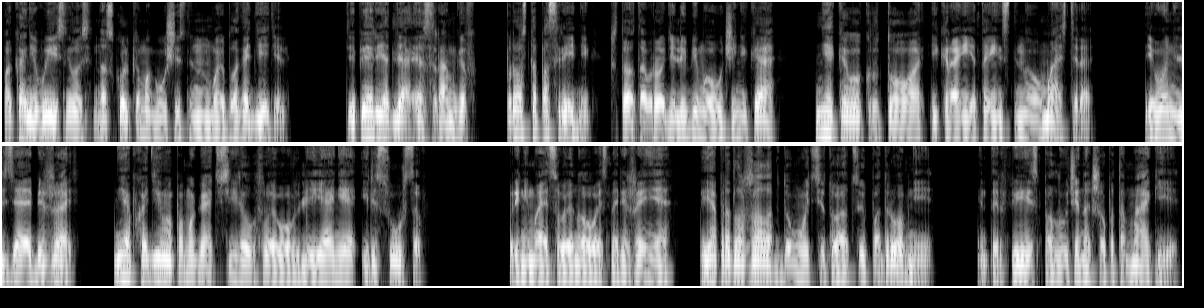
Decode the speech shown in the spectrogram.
пока не выяснилось, насколько могущественен мой благодетель. Теперь я для С-рангов просто посредник, что-то вроде любимого ученика, некого крутого и крайне таинственного мастера. Его нельзя обижать, необходимо помогать в силу своего влияния и ресурсов. Принимая свое новое снаряжение, я продолжал обдумывать ситуацию подробнее. Интерфейс получен от шепота магии.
